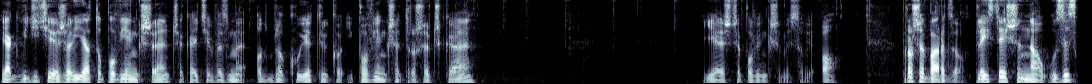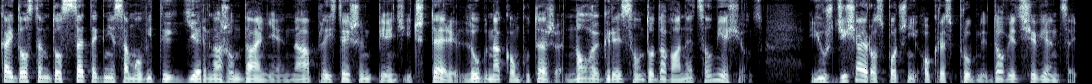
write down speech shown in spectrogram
Jak widzicie, jeżeli ja to powiększę, czekajcie, wezmę, odblokuję tylko i powiększę troszeczkę. Jeszcze powiększymy sobie. O, Proszę bardzo, PlayStation Now uzyskaj dostęp do setek niesamowitych gier na żądanie na PlayStation 5 i 4 lub na komputerze. Nowe gry są dodawane co miesiąc. Już dzisiaj rozpocznij okres próbny, dowiedz się więcej.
